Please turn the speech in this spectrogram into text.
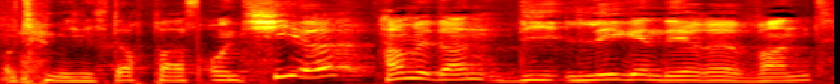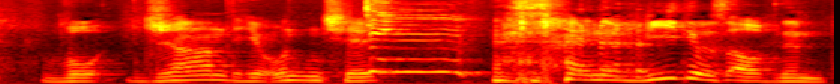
ob der mir nicht doch passt. Und hier haben wir dann die legendäre Wand wo John, der hier unten chillt, seine Videos aufnimmt.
